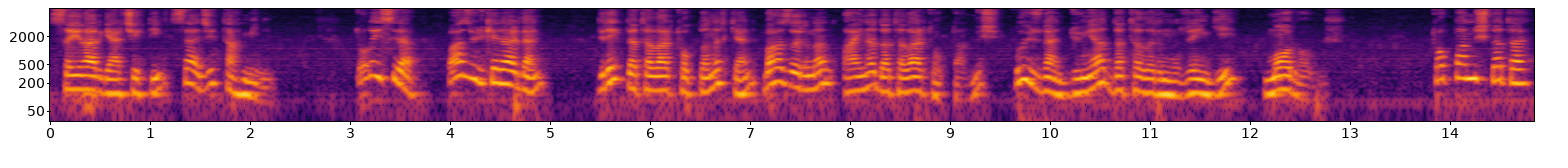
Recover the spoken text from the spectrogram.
Sayılar gerçek değil, sadece tahmini. Dolayısıyla bazı ülkelerden direkt datalar toplanırken bazılarından ayna datalar toplanmış. Bu yüzden dünya datalarının rengi mor olmuş. Toplanmış data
